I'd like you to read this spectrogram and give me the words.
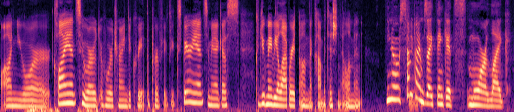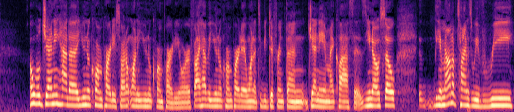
on your clients who are who are trying to create the perfect experience? I mean, I guess could you maybe elaborate on the competition element? You know, sometimes I think it's more like, oh, well, Jenny had a unicorn party, so I don't want a unicorn party. Or if I have a unicorn party, I want it to be different than Jenny in my classes. You know, so the amount of times we've re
